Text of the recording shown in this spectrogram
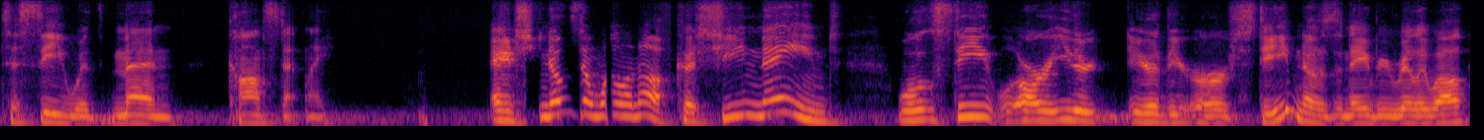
to sea with men constantly. And she knows them well enough because she named well Steve or either either or Steve knows the Navy really well.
